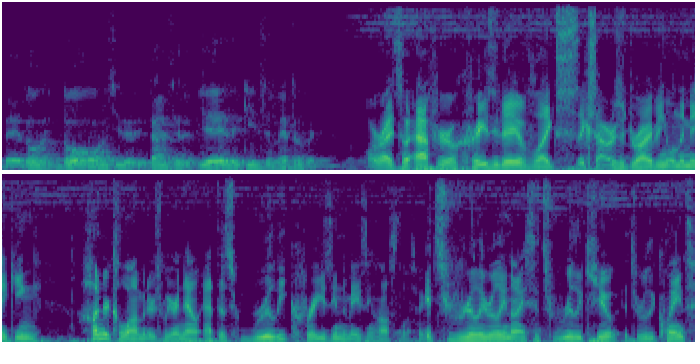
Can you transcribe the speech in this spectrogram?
de dos en dos, así de distancia de 10, de 15 metros venían. All right, so after a crazy day of like six hours of driving, only making 100 kilometers, we are now at this really crazy and amazing hostel. It's really, really nice. It's really cute. It's really quaint.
